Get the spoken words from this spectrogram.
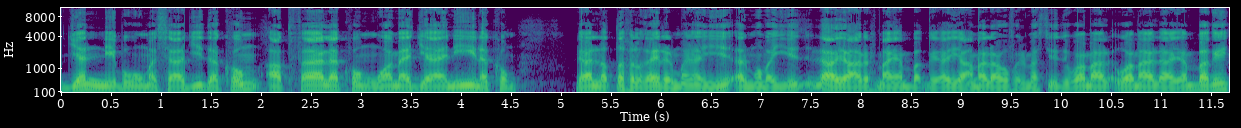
جنبوا مساجدكم أطفالكم ومجانينكم. لأن الطفل غير المميز لا يعرف ما ينبغي أن يعمله في المسجد وما, وما لا ينبغي.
